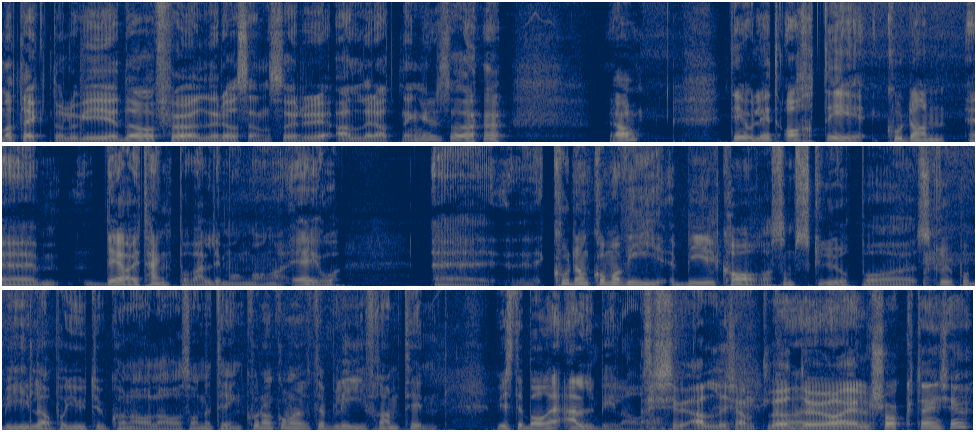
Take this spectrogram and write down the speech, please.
med teknologi i det, og følere og sensorer i alle retninger, så ja. Det er jo litt artig hvordan eh, Det har jeg tenkt på veldig mange ganger, er jo eh, Hvordan kommer vi bilkarer som skrur på, skrur på biler på YouTube-kanaler og sånne ting, hvordan kommer det til å bli i fremtiden? Hvis det bare er elbiler og sånn. Alle kommer til å dø av elsjokk, tenker jeg.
